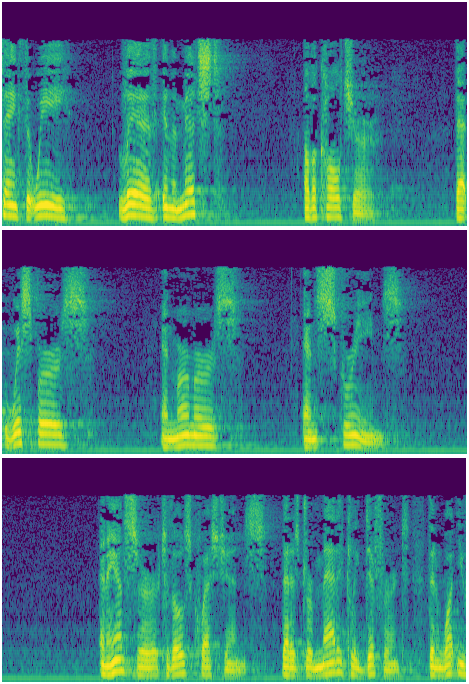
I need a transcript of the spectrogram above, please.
think that we live in the midst of a culture that whispers and murmurs and screams an answer to those questions that is dramatically different than what you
